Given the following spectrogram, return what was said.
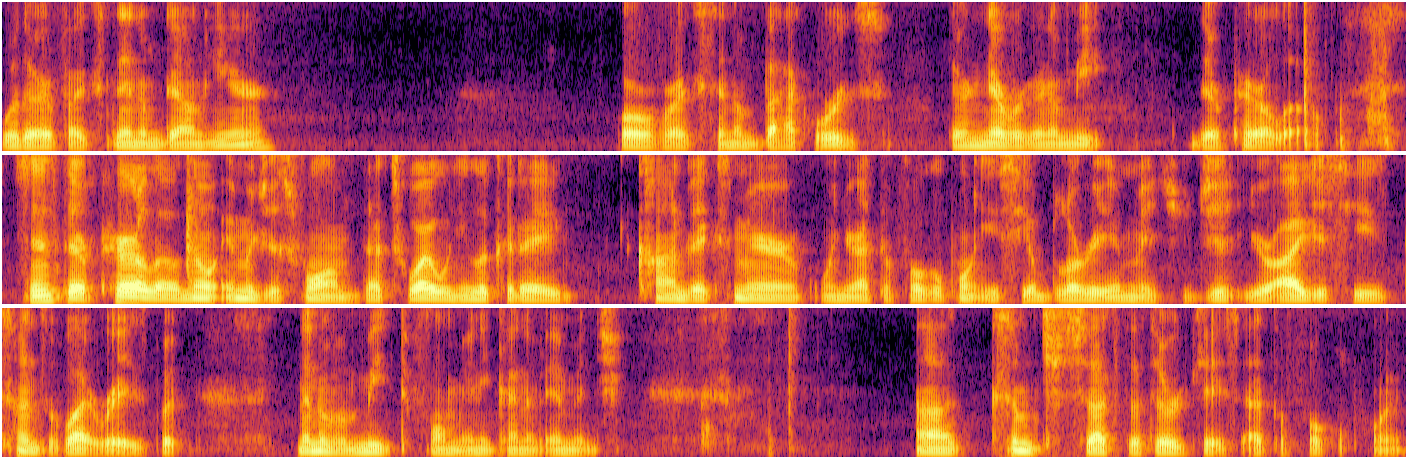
whether if I extend them down here or if I extend them backwards, they're never going to meet. They're parallel. Since they're parallel, no image is formed. That's why when you look at a convex mirror, when you're at the focal point, you see a blurry image. You just, your eye just sees tons of light rays, but none of them meet to form any kind of image. Uh, some, so that's the third case, at the focal point.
